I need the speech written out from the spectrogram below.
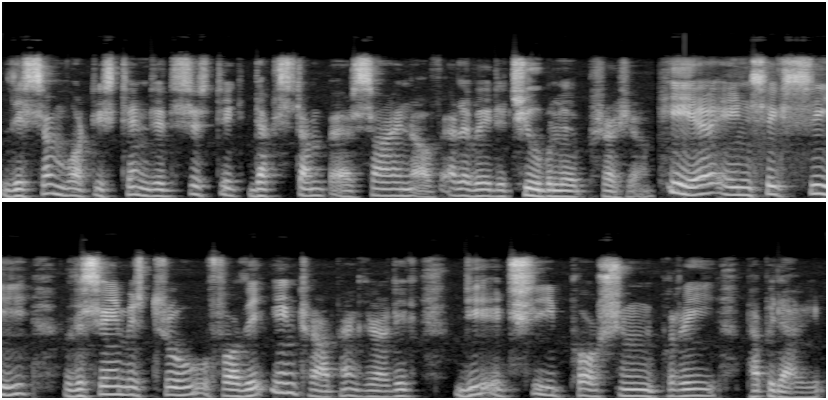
the somewhat distended cystic duct stump as sign of elevated tubular pressure. Here in 6c, the same is true for the intrapancreatic DHC portion pre-papillary.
